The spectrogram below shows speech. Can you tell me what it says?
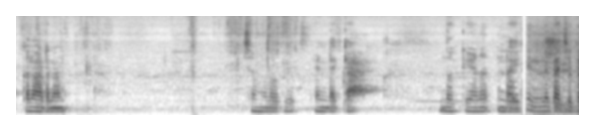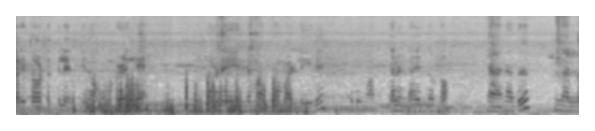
ഒക്കെ നാടനാണ്. പച്ചമുളക് വെണ്ടയ്ക്ക ഇതൊക്കെയാണ് ഉണ്ടായിരുന്നത്. ഇന്ന് പച്ചക്കറി തോട്ടത്തിലെത്തി നോക്കുമ്പോഴല്ലേ അവിടെ എന്റെ മത്തൻ വള്ളിയിൽ ഒരു മത്തൻ ഉണ്ടായിരുന്നു കേട്ടോ. ഞാനത് നല്ല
